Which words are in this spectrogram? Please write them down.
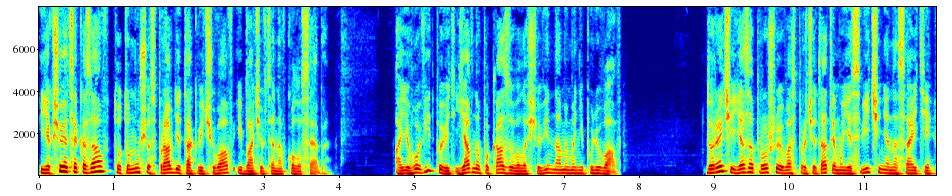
І якщо я це казав, то тому що справді так відчував і бачив це навколо себе. А його відповідь явно показувала, що він нами маніпулював. До речі, я запрошую вас прочитати моє свідчення на сайті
